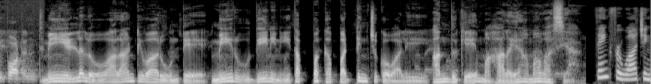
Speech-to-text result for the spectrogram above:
important. మీ ఇళ్ళలో అలాంటి వారు ఉంటే మీరు దీనిని తప్పక పట్టించుకోవాలి. అందుకే మహాలయ అమావాస్య. Thank for watching.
